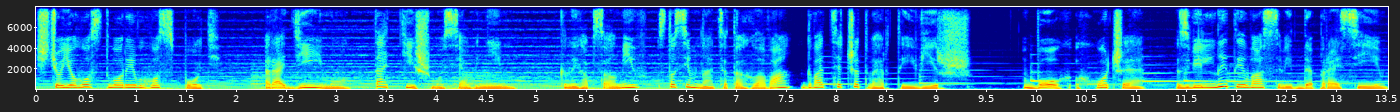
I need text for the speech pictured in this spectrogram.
що його створив Господь. Радіймо та тішмося в нім. Книга Псалмів, 117 глава, 24 вірш. Бог хоче звільнити вас від депресії.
